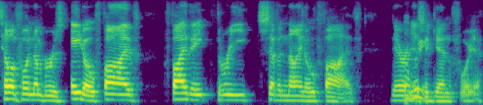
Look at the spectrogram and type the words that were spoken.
Telephone number is 805 583 7905. There Oh, it is again for you. Boom,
